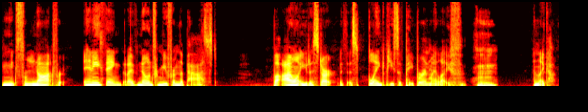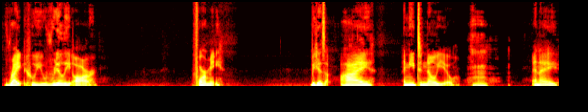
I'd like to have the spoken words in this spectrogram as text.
N- For not for anything that I've known from you from the past, but I want you to start with this blank piece of paper in my life Mhm. and like write who you really are for me because i i need to know you Mhm. and i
